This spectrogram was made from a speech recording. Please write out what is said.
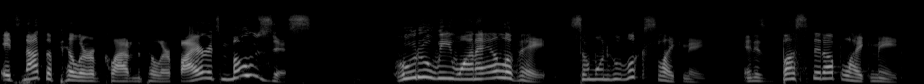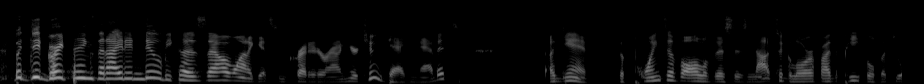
It's not the pillar of cloud and the pillar of fire, it's Moses. Who do we want to elevate? Someone who looks like me and is busted up like me, but did great things that I didn't do because I want to get some credit around here too, dag nabbit. Again, the point of all of this is not to glorify the people, but to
